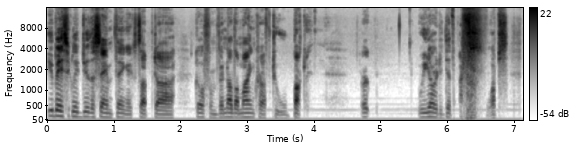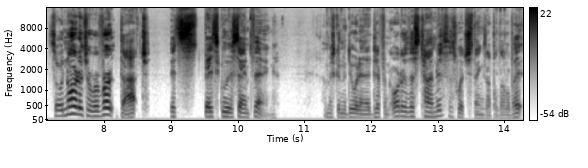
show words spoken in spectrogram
you basically do the same thing, except uh, go from vanilla Minecraft to Bukkit. Or we already did that. Whoops. So in order to revert that, it's basically the same thing. I'm just going to do it in a different order this time just to switch things up a little bit.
